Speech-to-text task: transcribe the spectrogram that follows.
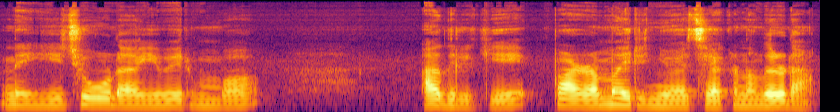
നെയ്യ് ചൂടായി വരുമ്പോൾ അതിലേക്ക് പഴം അരിഞ്ഞു വെച്ചേക്കണത് ഇടാം.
